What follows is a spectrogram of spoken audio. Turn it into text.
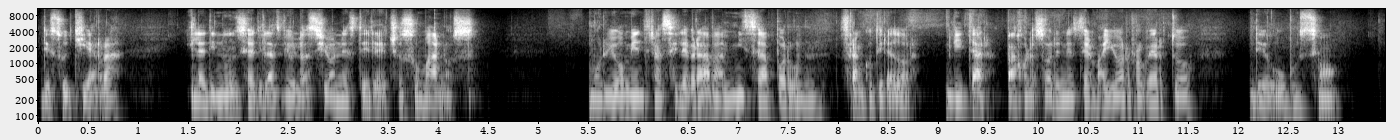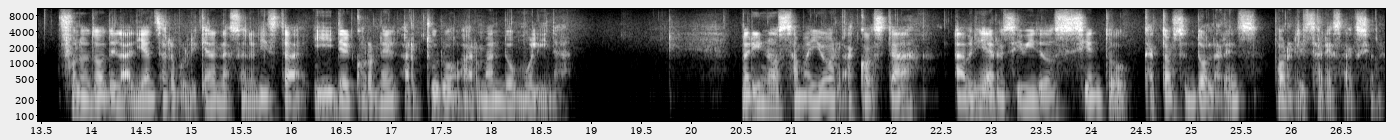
de su tierra y la denuncia de las violaciones de derechos humanos. Murió mientras celebraba misa por un francotirador militar bajo las órdenes del mayor Roberto de Aubusson, fundador de la Alianza Republicana Nacionalista, y del coronel Arturo Armando Molina. Marino Samayor Acosta habría recibido 114 dólares por realizar esa acción.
